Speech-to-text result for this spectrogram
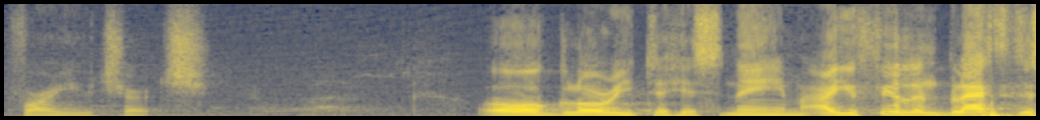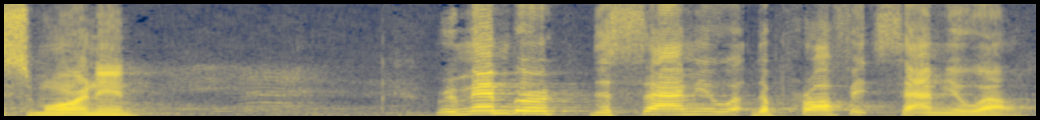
for you, church. Oh, glory to his name. Are you feeling blessed this morning? Remember the Samuel, the prophet Samuel.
